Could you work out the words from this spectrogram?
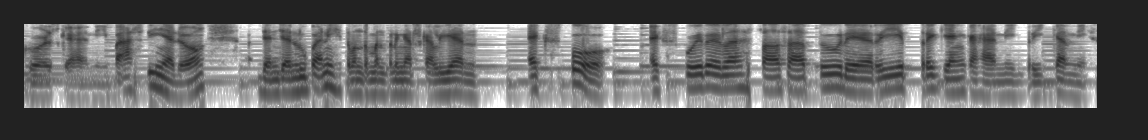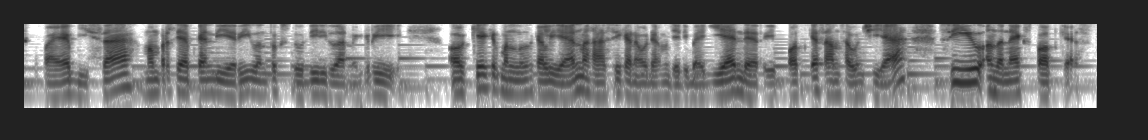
course, Hani. Pastinya dong. Dan jangan lupa nih teman-teman pendengar sekalian, Expo Expo itu adalah salah satu dari trik yang Kak Hani berikan nih supaya bisa mempersiapkan diri untuk studi di luar negeri. Oke, teman-teman sekalian, makasih karena udah menjadi bagian dari podcast Amsa Uncia. See you on the next podcast.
